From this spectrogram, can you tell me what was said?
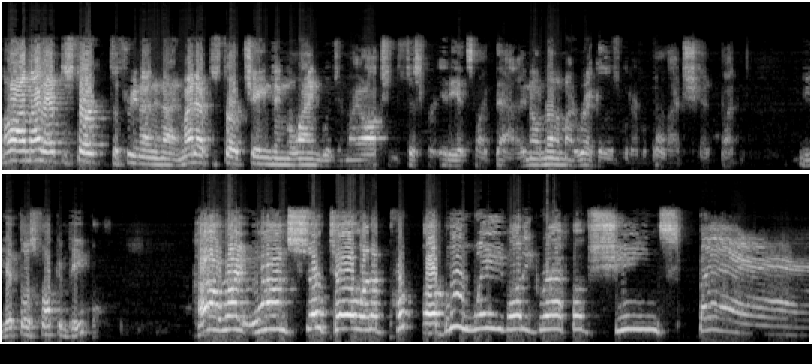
Oh, I might have to start to 399. I might have to start changing the language in my auctions just for idiots like that. I know none of my regulars would ever pull that shit, but you get those fucking people. Kyle Wright, Juan Soto, and a, a blue wave autograph of Shane Spack.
